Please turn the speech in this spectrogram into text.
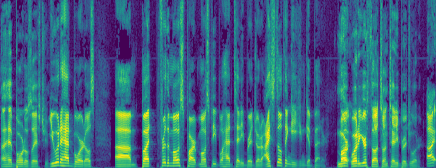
I had Bortles last year. You would have had Bortles. Um, but for the most part, most people had Teddy Bridgewater. I still think he can get better. Marc, what are your thoughts on Teddy Bridgewater? I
